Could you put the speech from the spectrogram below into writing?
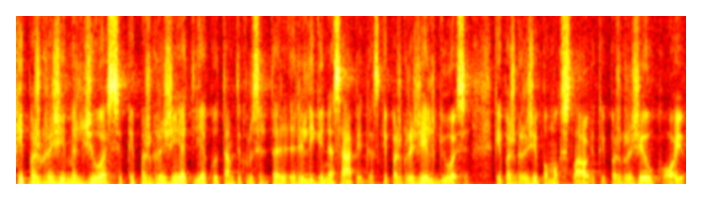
kaip aš gražiai melžiuosi, kaip aš gražiai atlieku tam tikrus religinės apėgas, kaip aš gražiai elgiuosi, kaip aš gražiai pamokslauju, kaip aš gražiai aukoju.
